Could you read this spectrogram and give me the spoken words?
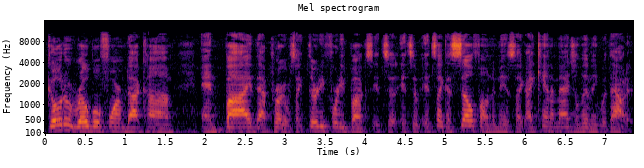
go to roboform.com and buy that program. It's like 30, 40 bucks. It's a, it's a, it's like a cell phone to me. It's like I can't imagine living without it.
